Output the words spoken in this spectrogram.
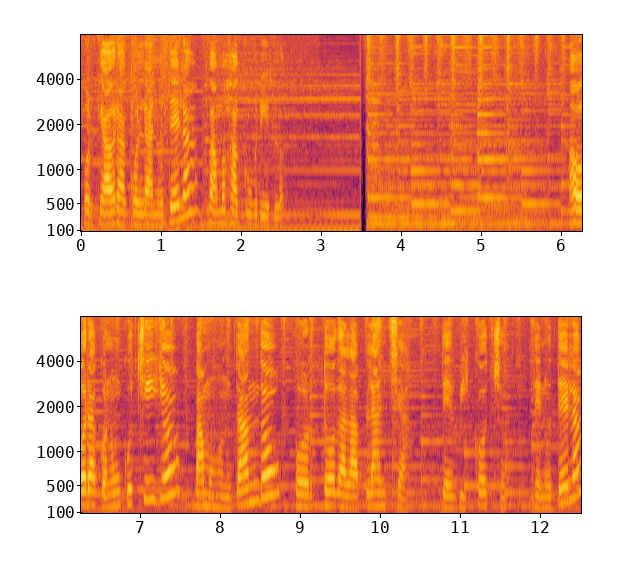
porque ahora con la Nutella vamos a cubrirlo. Ahora con un cuchillo vamos untando por toda la plancha del bizcocho de Nutella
